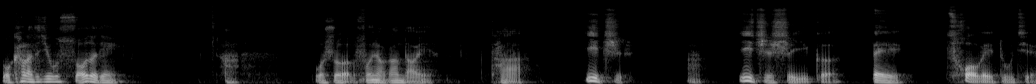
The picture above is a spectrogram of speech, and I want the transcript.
我看了他几乎所有的电影，啊，我说冯小刚导演，他一直啊，一直是一个被错位读解，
